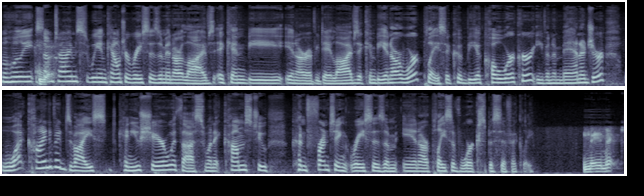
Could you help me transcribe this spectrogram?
Mahuli, sometimes we encounter racism in our lives. It can be in our everyday lives. It can be in our workplace. It could be a coworker, even a manager. What kind of advice can you share with us when it comes to confronting racism in our place of work specifically? Name it,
